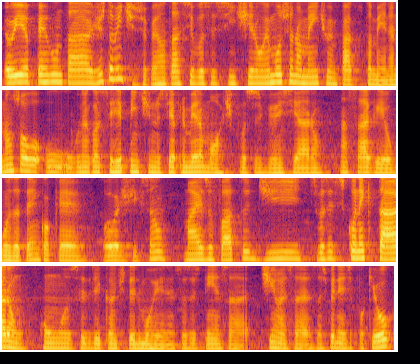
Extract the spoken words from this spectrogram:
Eu ia perguntar justamente isso. Eu ia perguntar se vocês sentiram emocionalmente o impacto também, né? Não só o, o negócio ser repentino, ser a primeira morte que vocês vivenciaram na saga e alguns até em qualquer obra de ficção, mas o fato de se vocês se conectaram com o Cedric antes dele morrer, né? Se vocês têm essa, tinham essa, essa experiência, porque eu,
